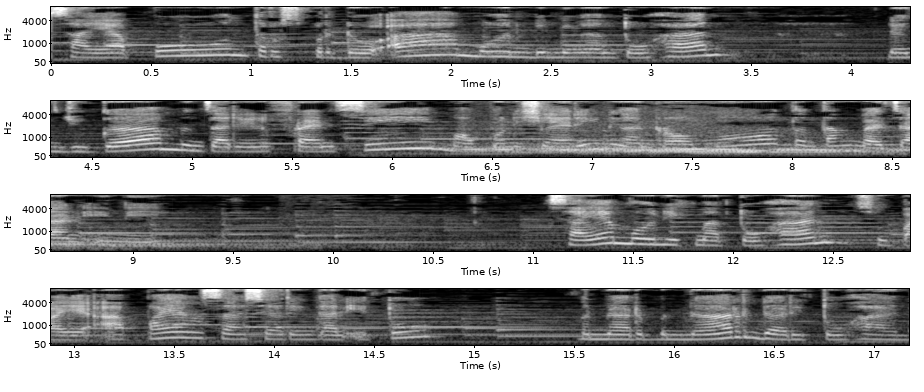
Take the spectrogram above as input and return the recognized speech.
saya pun terus berdoa mohon bimbingan Tuhan dan juga mencari referensi maupun sharing dengan Romo tentang bacaan ini. Saya mohon hikmat Tuhan supaya apa yang saya sharingkan itu benar-benar dari Tuhan,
